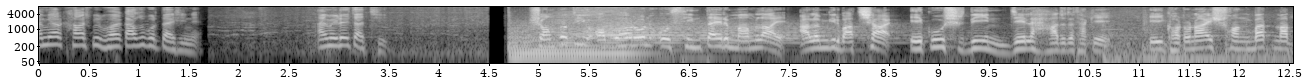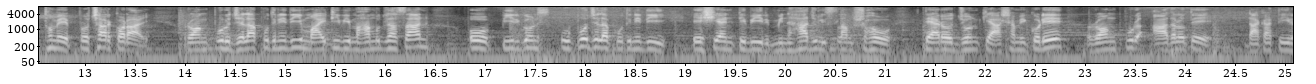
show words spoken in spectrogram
আমি আর খালাসপির ভয়ে কাজও করতে আসি না আমি এটাই চাচ্ছি। সম্প্রতি অপহরণ ও ছিনতাইয়ের মামলায় আলমগীর বাদশাহ একুশ দিন জেল হাজতে থাকে। এই ঘটনায় সংবাদ মাধ্যমে প্রচার করায় রংপুর জেলা প্রতিনিধি মাই টিভি মাহমুদুল হাসান ও পীরগঞ্জ উপজেলা প্রতিনিধি এশিয়ান টিভির মিনহাজুল ইসলাম সহ তেরো জনকে আসামি করে রংপুর আদালতে ডাকাতির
